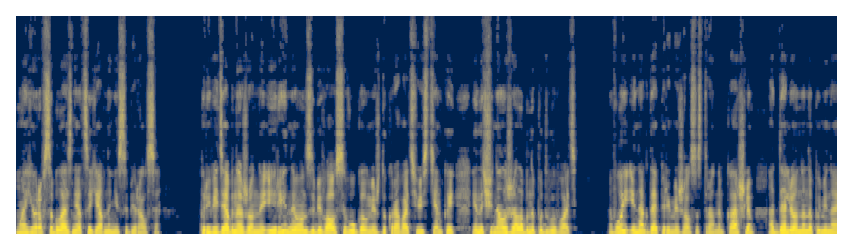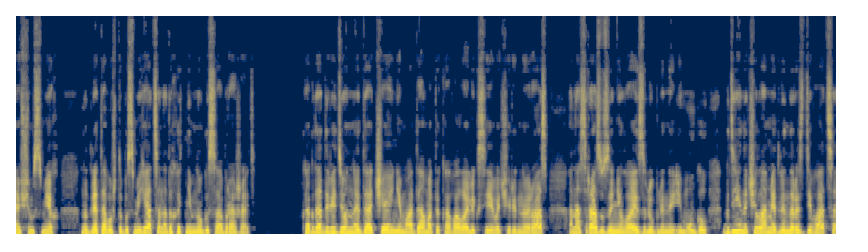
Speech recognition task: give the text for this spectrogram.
Майоров соблазняться явно не собирался. При виде обнаженной Ирины он забивался в угол между кроватью и стенкой и начинал жалобно подвывать. Вой иногда перемежался странным кашлем, отдаленно напоминающим смех, но для того, чтобы смеяться, надо хоть немного соображать. Когда доведенная до отчаяния мадам атаковала Алексея в очередной раз, она сразу заняла излюбленный им угол, где и начала медленно раздеваться,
